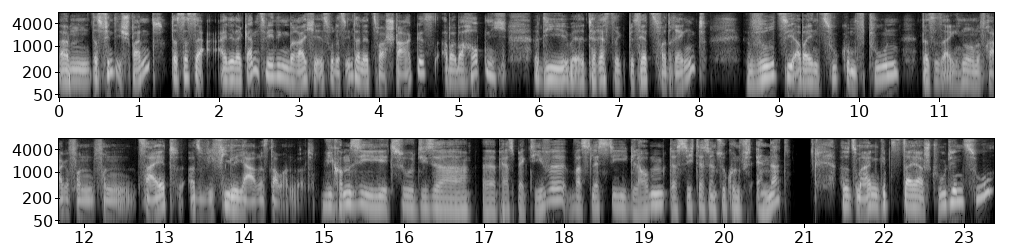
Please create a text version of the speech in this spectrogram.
Ähm, das finde ich spannend, dass das der, eine der ganz wenigen Bereiche ist, wo das Internet zwar stark ist, aber überhaupt nicht die äh, Terrestrik bis jetzt verdrängt, wird sie aber in Zukunft tun. Das ist eigentlich nur noch eine Frage von, von Zeit, also wie viele Jahre es dauern wird. Wie kommen Sie zu dieser äh, Perspektive? Was lässt Sie glauben, dass sich das in Zukunft ändert? Also zum einen gibt es da ja Studien zu,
